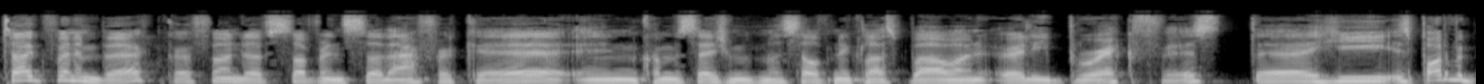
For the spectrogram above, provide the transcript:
Tug van den Bergh, co-founder of Sovereign South Africa, in conversation with myself, Nickolaus Bauer, on Early Breakfast. Uh, he is part of a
